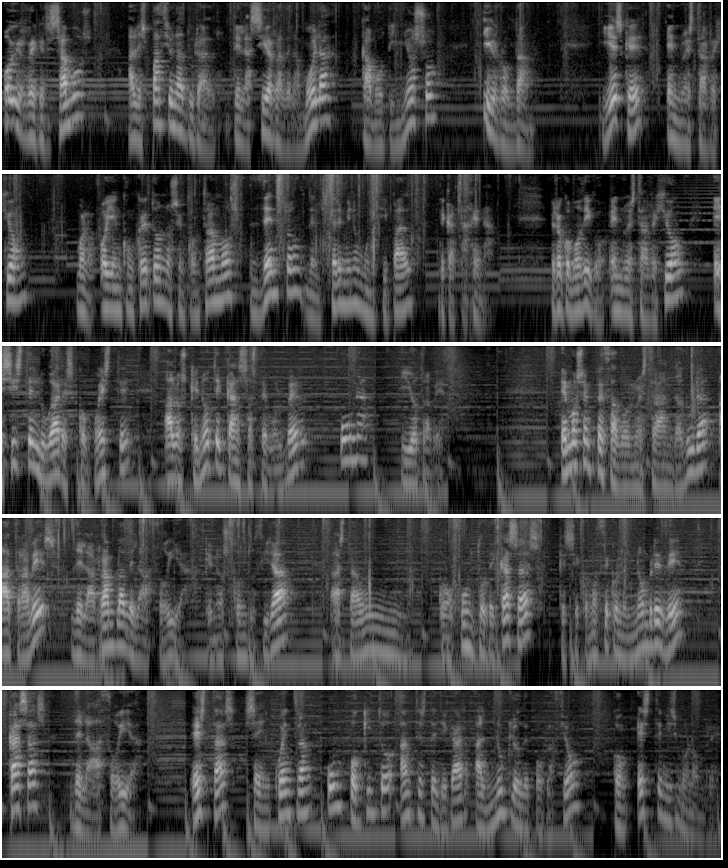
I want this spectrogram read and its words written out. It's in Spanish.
Hoy regresamos al espacio natural de la Sierra de la Muela, Cabo Tiñoso y Roldán. Y es que en nuestra región, bueno, hoy en concreto nos encontramos dentro del término municipal de Cartagena. Pero como digo, en nuestra región existen lugares como este a los que no te cansas de volver una y otra vez. Hemos empezado nuestra andadura a través de la Rambla de la Azoía, que nos conducirá hasta un conjunto de casas que se conoce con el nombre de Casas de la Azoía. Estas se encuentran un poquito antes de llegar al núcleo de población con este mismo nombre.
